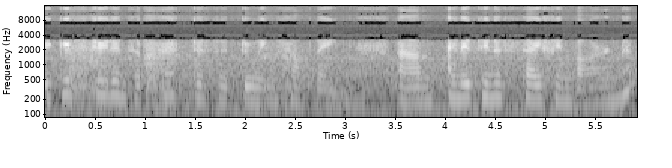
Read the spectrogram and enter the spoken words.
it gives students a practice at doing something um, and it's in a safe environment.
